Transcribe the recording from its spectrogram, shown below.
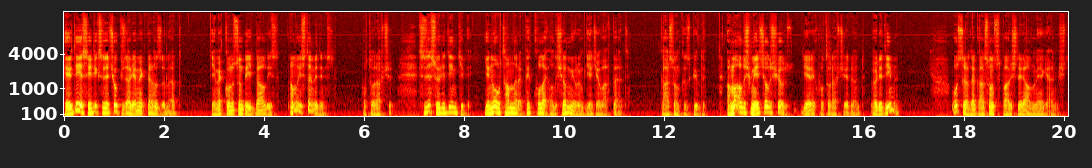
Evde yeseydik size çok güzel yemekler hazırlardı. Yemek konusunda iddialıyız. Ama istemediniz. Fotoğrafçı. Size söylediğim gibi yeni ortamlara pek kolay alışamıyorum diye cevap verdi. Garson kız güldü. Ama alışmaya çalışıyoruz diyerek fotoğrafçıya döndü. Öyle değil mi? O sırada garson siparişleri almaya gelmişti.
